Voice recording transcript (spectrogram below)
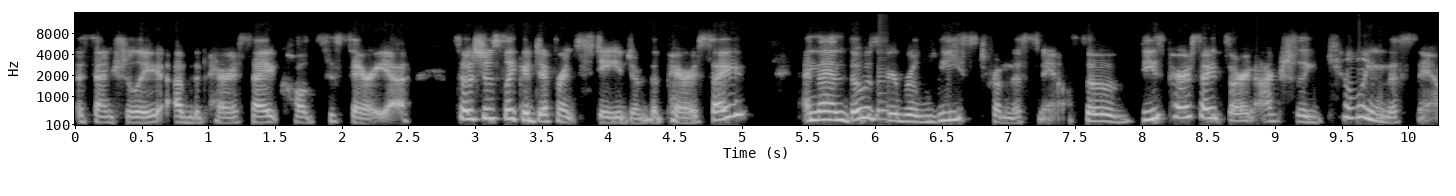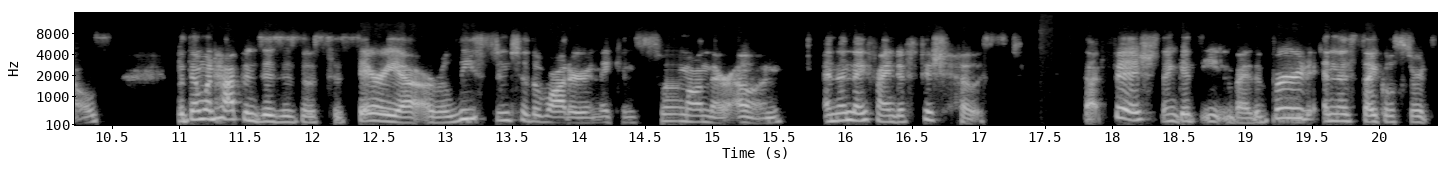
essentially, of the parasite called cercariae. So it's just like a different stage of the parasite. And then those are released from the snail. So these parasites aren't actually killing the snails. But then what happens is, is those cercariae are released into the water and they can swim on their own. And then they find a fish host. That fish then gets eaten by the bird and the cycle starts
